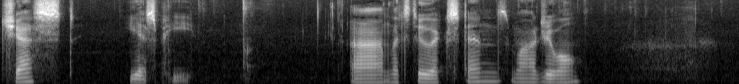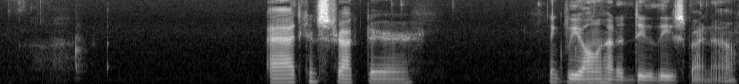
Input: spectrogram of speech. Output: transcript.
chest ESP. Um, let's do extends module. Add constructor. I think we all know how to do these by now.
